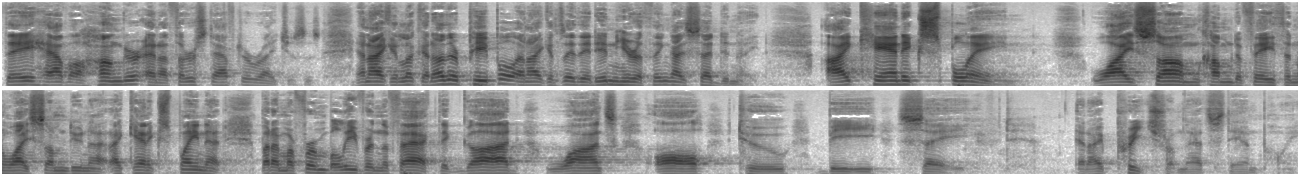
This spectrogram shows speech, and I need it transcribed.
They have a hunger and a thirst after righteousness. And I can look at other people and I can say, they didn't hear a thing I said tonight. I can't explain why some come to faith and why some do not. I can't explain that, but I'm a firm believer in the fact that God wants all to be saved. And I preach from that standpoint.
